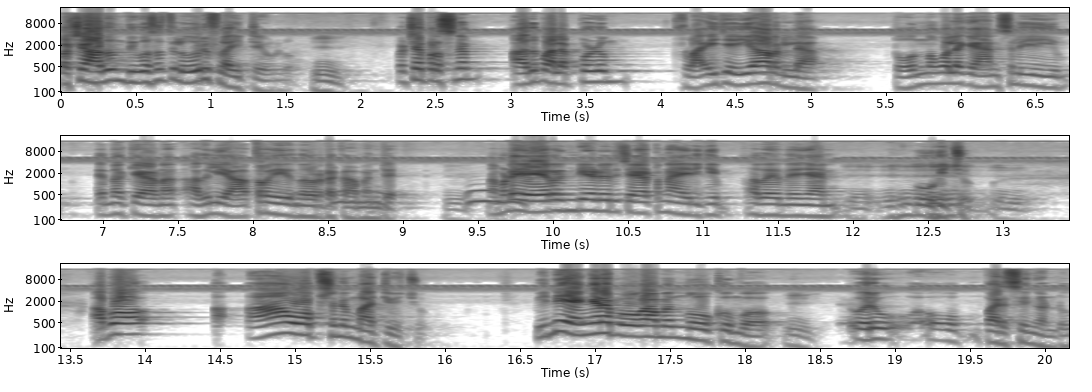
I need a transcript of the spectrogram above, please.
പക്ഷേ അതും ദിവസത്തിൽ ഒരു ഫ്ലൈറ്റേ ഉള്ളൂ. പക്ഷേ പ്രശ്നം അത് പലപ്പോഴും ഫ്ലൈ ചെയ്യാറില്ല. തോന്നുന്ന പോലെ ക്യാൻസൽ ചെയ്യും എന്നൊക്കെയാണ് അതിൽ യാത്ര ചെയ്യുന്നവരുടെ കമന്റ് നമ്മുടെ എയർ ഇന്ത്യയുടെ ഒരു ചേട്ടനായിരിക്കും അതെന്ന് ഞാൻ ഊഹിച്ചു. അപ്പോൾ ആ ഓപ്ഷനും മാറ്റിവെച്ചു. പിന്നെ എങ്ങനെ പോകാമെന്ന് നോക്കുമ്പോൾ ഒരു പരസ്യം കണ്ടു.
